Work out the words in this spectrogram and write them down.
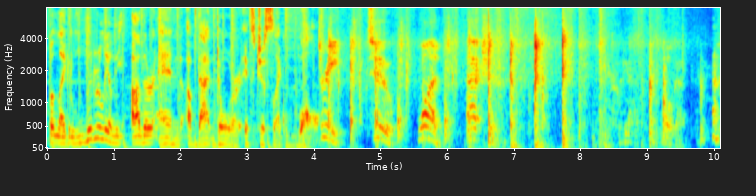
but like literally on the other end of that door, it's just like wall. Three, two, one, action. Oh god.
